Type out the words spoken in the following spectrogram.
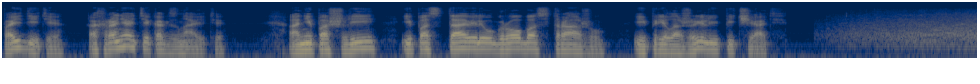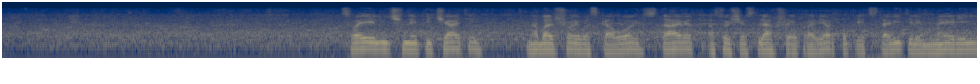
пойдите, охраняйте, как знаете». Они пошли и поставили у гроба стражу и приложили печать. Своей личной печати на Большой Восковой ставят осуществлявшие проверку представители мэрии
